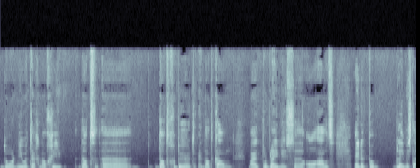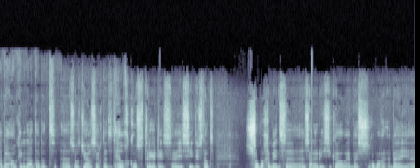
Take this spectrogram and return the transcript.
door nieuwe technologie. Dat, uh, dat gebeurt en dat kan. Maar het probleem is uh, al oud. En het probleem is daarbij ook inderdaad dat het, zoals Joe zegt, dat het heel geconcentreerd is. Je ziet dus dat sommige mensen uh, zijn een risico en bij, sommige, bij uh,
